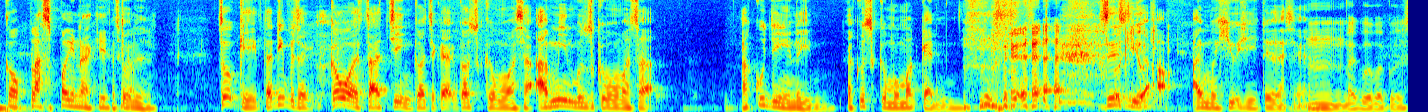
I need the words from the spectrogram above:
Kau plus point lah okay, Betul So okay Tadi macam Kau was touching Kau cakap kau suka memasak Amin pun suka memasak Aku je yang lain Aku suka memakan Seriously okay, okay. I'm a huge eater rasa. Hmm, bagus bagus.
